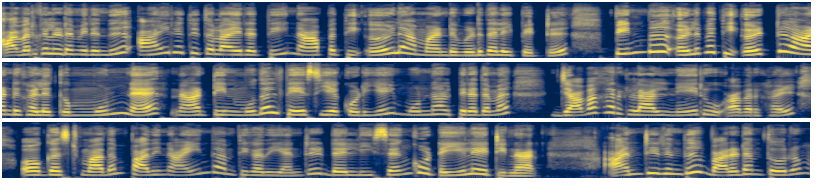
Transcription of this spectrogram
அவர்களிடமிருந்து ஆயிரத்தி தொள்ளாயிரத்தி நாற்பத்தி ஏழாம் ஆண்டு விடுதலை பெற்று பின்பு எழுபத்தி எட்டு ஆண்டுகளுக்கு முன்னர் நாட்டின் முதல் தேசிய கொடியை முன்னாள் பிரதமர் ஜவஹர்லால் நேரு அவர்கள் ஆகஸ்ட் மாதம் பதினைந்தாம் திகதி அன்று டெல்லி செங்கோட்டையில் ஏற்றினார். அன்றிருந்து வருடம்தோறும்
